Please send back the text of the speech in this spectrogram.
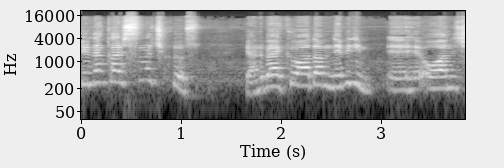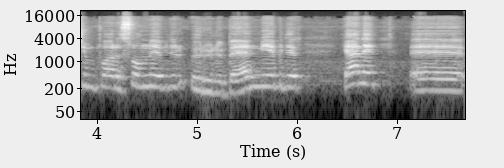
Birden karşısına çıkıyorsun. Yani belki o adam ne bileyim e, o an için parası olmayabilir, ürünü beğenmeyebilir. Yani e,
